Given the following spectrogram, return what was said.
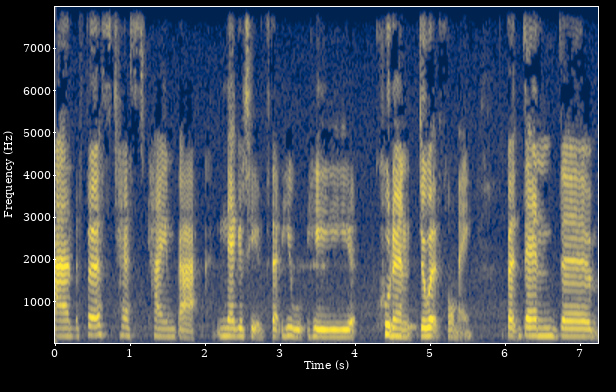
and the first test came back negative that he he couldn't do it for me. But then the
